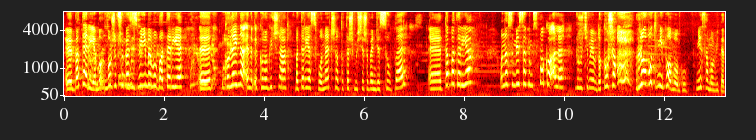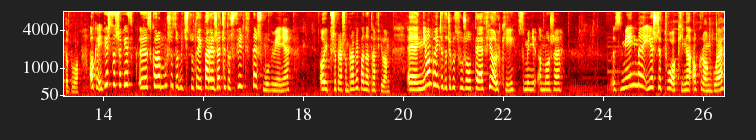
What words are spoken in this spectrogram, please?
e, baterie, mo, może przy okazji zmienimy mu baterię. E, kolejna e- ekologiczna bateria słoneczna, to też myślę, że będzie super. E, ta bateria, ona w sumie jest całkiem spoko, ale wyrzucimy ją do kosza. Robot mi pomógł! Niesamowite to było. Okej, wiesz co, sk- e, skoro muszę zrobić tutaj parę rzeczy, to filtr też mu wymienię. Oj, przepraszam, prawie pana trafiłam. E, nie mam pojęcia, do czego służą te fiolki. W sumie nie, a może... Zmieńmy jeszcze tłoki na okrągłe.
